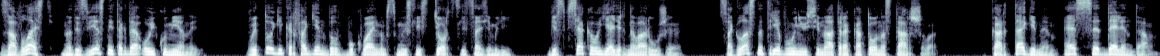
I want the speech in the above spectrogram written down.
за власть над известной тогда Ойкуменой. В итоге Карфаген был в буквальном смысле стерт с лица земли, без всякого ядерного оружия, согласно требованию сенатора Катона старшего. Картагенем Эссе Делендам.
